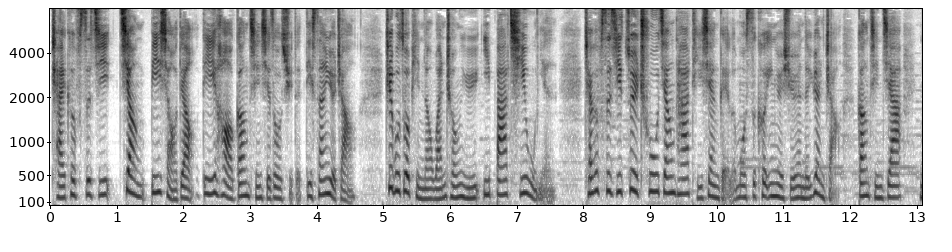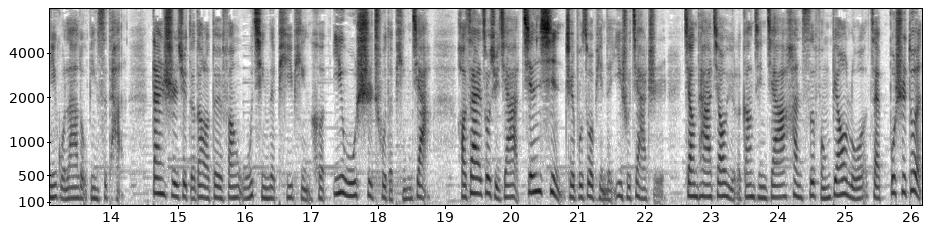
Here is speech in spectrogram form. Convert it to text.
柴可夫斯基降 B 小调第一号钢琴协奏曲的第三乐章。这部作品呢，完成于1875年。柴可夫斯基最初将它提献给了莫斯科音乐学院的院长钢琴家尼古拉·鲁宾斯坦，但是却得到了对方无情的批评和一无是处的评价。好在作曲家坚信这部作品的艺术价值，将它交予了钢琴家汉斯·冯·彪罗，在波士顿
